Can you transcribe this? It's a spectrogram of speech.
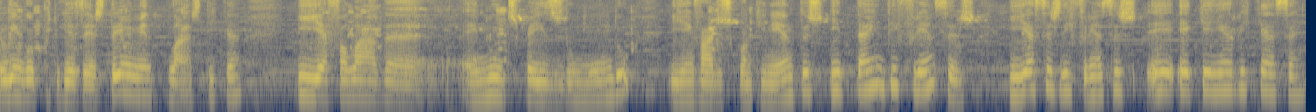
A língua portuguesa é extremamente plástica e é falada em muitos países do mundo e em vários continentes e tem diferenças. E essas diferenças é, é que a enriquecem.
